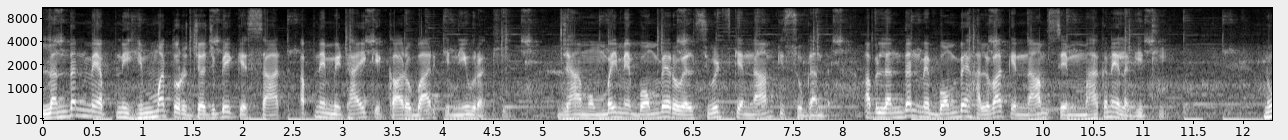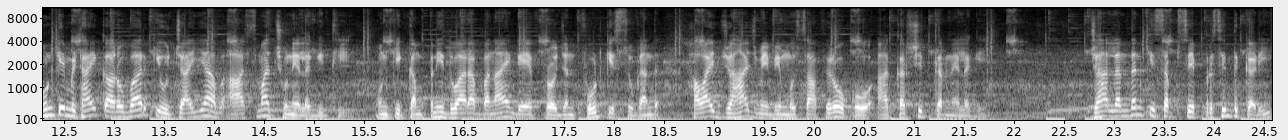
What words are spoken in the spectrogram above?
लंदन में अपनी हिम्मत और जज्बे के साथ अपने मिठाई के कारोबार की नींव रखी। जहाँ मुंबई में बॉम्बे रॉयल स्वीट्स के नाम की सुगंध अब लंदन में बॉम्बे हलवा के नाम से महकने लगी थी। नून के मिठाई कारोबार की ऊंचाइयाँ अब आसमां छूने लगी थी। उनकी कंपनी द्वारा बनाए गए फ्रोजन फ़ूड की सुगंध हवाई जहाज़ में भी मुसाफिरों को आकर्षित करने लगी। जहाँ लंदन की सबसे प्रसिद्ध कड़ी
